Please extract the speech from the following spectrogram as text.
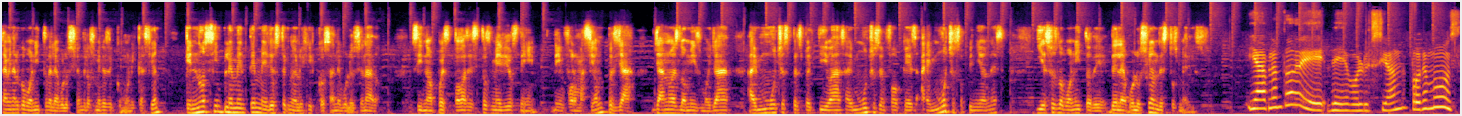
también algo bonito de la evolución de los medios de comunicación, que no simplemente medios tecnológicos han evolucionado, sino pues todos estos medios de, información, pues ya, ya no es lo mismo, ya hay muchas perspectivas, hay muchos enfoques, hay muchas opiniones y eso es lo bonito de, la evolución de estos medios. Y hablando de, evolución, podemos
